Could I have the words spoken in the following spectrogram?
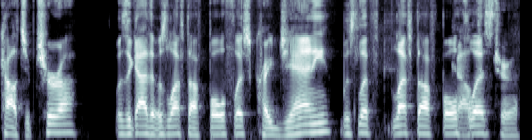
Kyle Chipchura was a guy that was left off both lists. Craig Janney was left left off both Cal lists. Chipchura.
